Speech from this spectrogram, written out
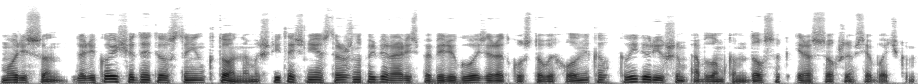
Моррисон, далеко еще до этого Станингтона, мы шли, точнее, осторожно пробирались по берегу озера от кустовых холмиков к выгоревшим обломкам досок и рассохшимся бочкам.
